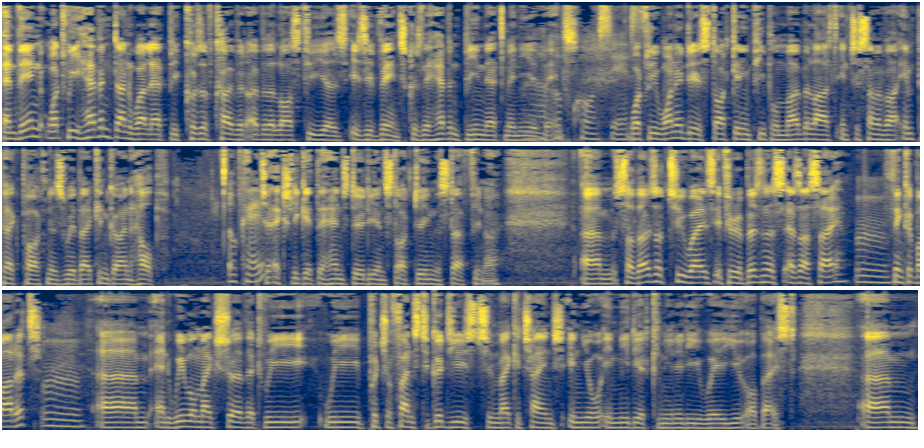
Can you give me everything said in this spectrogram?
And then what we haven't done well at because of COVID over the last few years is events because there haven't been that many ah, of events. course, yes. What we want to do is start getting people mobilized into some of our impact partners where they can go and help Okay. to actually get their hands dirty and start doing the stuff, you know. Um, so those are two ways. If you're a business, as I say, Mm. think about it, um, and we will make sure that we we put your funds to good use to make a change in your immediate community where you are based. Um,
